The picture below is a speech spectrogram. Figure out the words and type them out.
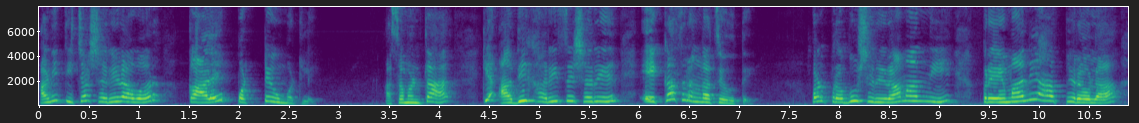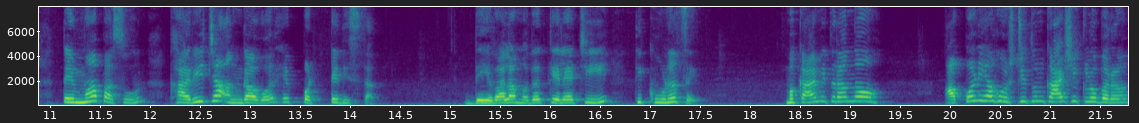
आणि तिच्या शरीरावर काळे पट्टे उमटले. असं म्हणतात की आधी खारीचे शरीर एकाच रंगाचे होते. पण प्रभू श्रीरामांनी प्रेमाने हात फिरवला तेव्हापासून खारीच्या अंगावर हे पट्टे दिसतात. देवाला मदत केल्याची ती खूणच आहे. मग काय मित्रांनो? आपण या गोष्टीतून काय शिकलो बरं?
